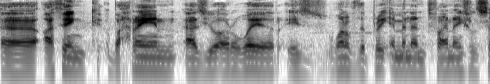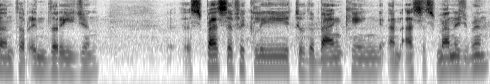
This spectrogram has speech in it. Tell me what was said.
Uh, I think Bahrain, as you are aware, is one of the preeminent financial center in the region, specifically to the banking and assets management.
